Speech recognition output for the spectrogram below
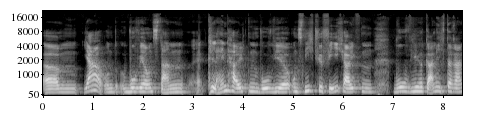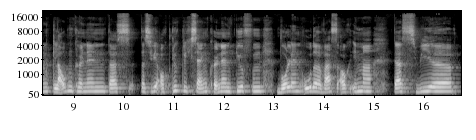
ähm, ja, und wo wir uns dann äh, klein halten, wo wir uns nicht für fähig halten, wo wir gar nicht daran glauben können, dass, dass wir auch glücklich sein können, dürfen, wollen oder was auch immer, dass wir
